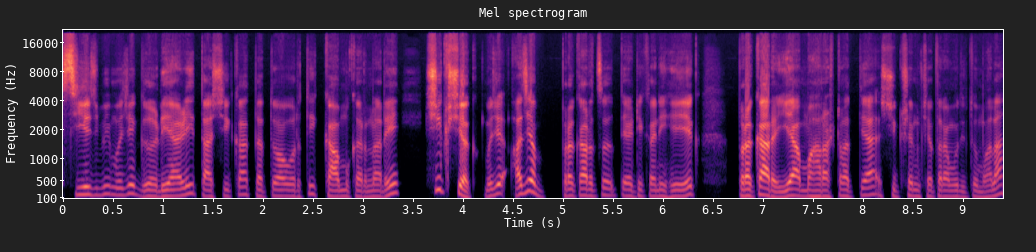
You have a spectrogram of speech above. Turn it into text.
सी एच बी म्हणजे घड्याळी ताशिका तत्वावरती काम करणारे शिक्षक म्हणजे अजब प्रकारचं त्या ठिकाणी हे एक प्रकार या महाराष्ट्रातल्या शिक्षण क्षेत्रामध्ये तुम्हाला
